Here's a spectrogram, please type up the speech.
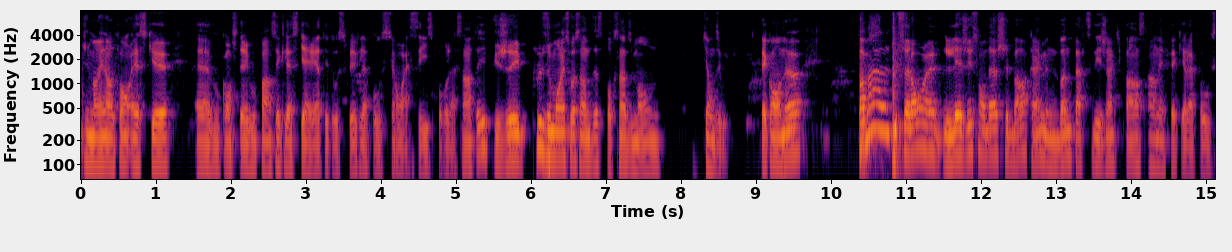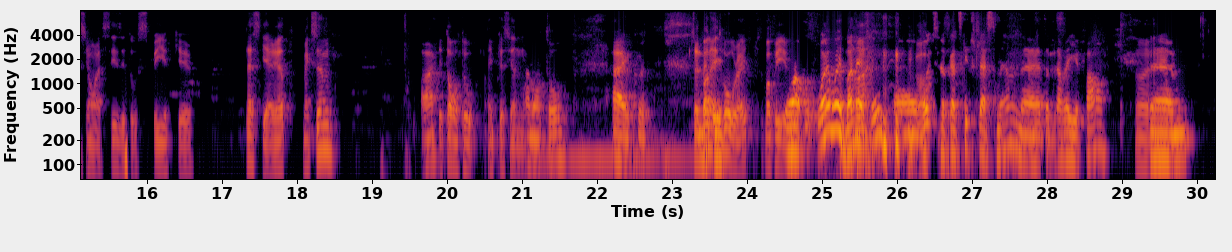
J'ai demandé dans le fond, est-ce que euh, vous considérez, vous pensez que la cigarette est aussi pire que la position assise pour la santé? Puis j'ai plus ou moins 70% du monde qui ont dit oui. Fait qu'on a pas mal, selon un léger sondage sur le bord, quand même une bonne partie des gens qui pensent en effet que la position assise est aussi pire que la cigarette. Maxime, ouais. c'est ton tour. Impressionne-moi. À mon tour. Ah, écoute. C'est une bonne intro, right? C'est pas pire. Ouais, ouais, bonne intro. On voit que tu as pratiqué toute la semaine. Euh, tu as travaillé fort. Euh,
